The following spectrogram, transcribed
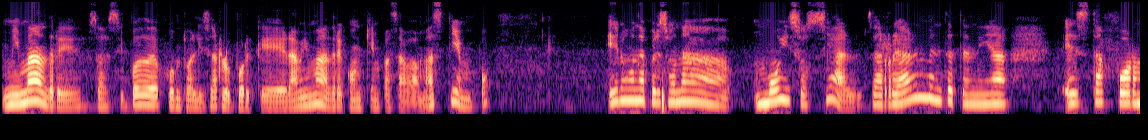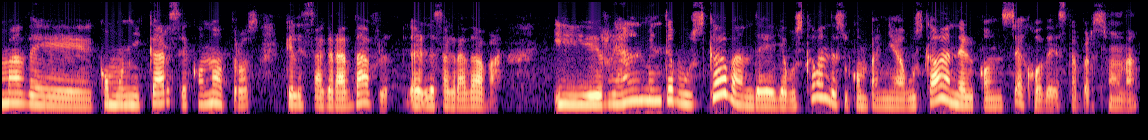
mi madre, o sea, sí puedo puntualizarlo porque era mi madre con quien pasaba más tiempo, era una persona muy social, o sea, realmente tenía esta forma de comunicarse con otros que les agradaba, eh, les agradaba y realmente buscaban de ella, buscaban de su compañía, buscaban el consejo de esta persona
